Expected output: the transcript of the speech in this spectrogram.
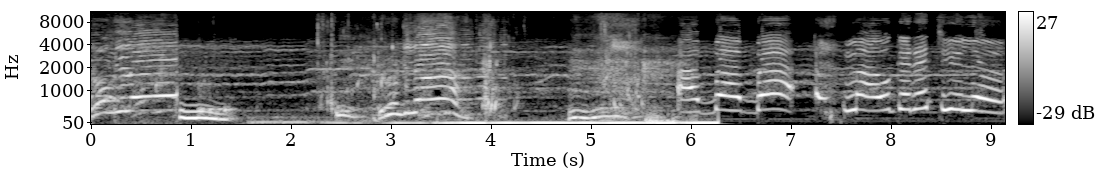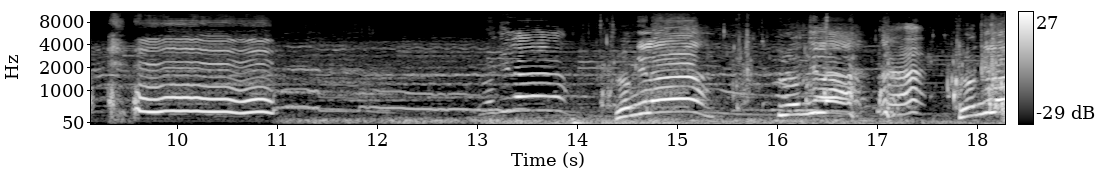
রঙ্গিলা রঙ্গিলা আব্বা আব্বা মা ওখানে ছিল রঙ্গিলা রঙ্গিলা রঙ্গিলা রঙ্গিলা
